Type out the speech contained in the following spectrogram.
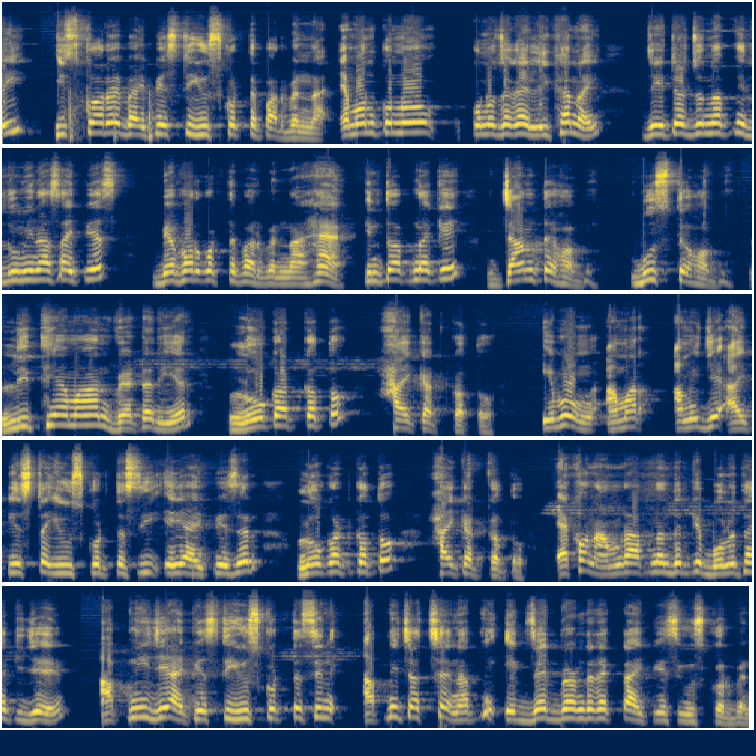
এই স্কোয়ার ওয়েভ আইপিএসটি ইউজ করতে পারবেন না। এমন কোনো কোনো জায়গায় লেখা নাই যে এটার জন্য আপনি লুমিনাস আইপিএস ব্যবহার করতে পারবেন না। হ্যাঁ কিন্তু আপনাকে জানতে হবে, বুঝতে হবে লিথিয়াম আয়ন ব্যাটারির লো কাট কত হাই কাট কত। এবং আমার, আমি যে আইপিএসটা ইউজ করতেছি, এই আইপিএস এর লো কাট কত হাই কাট কত? এখন আমরা আপনাদেরকে বলে থাকি যে, আপনি যে আইপিএসটি ইউজ করতেছেন, আপনি চাচ্ছেন আপনি এক্সাইট ব্র্যান্ডের একটা আইপিএস ইউজ করবেন।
